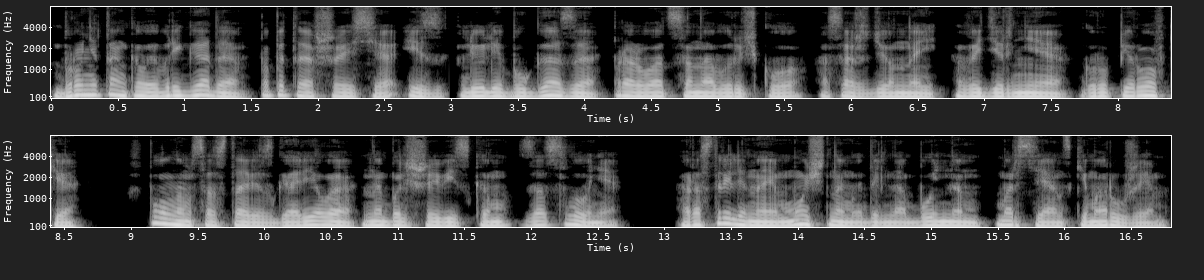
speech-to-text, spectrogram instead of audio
Бронетанковая бригада, попытавшаяся из Люлебугаза прорваться на выручку осажденной в Эдерне группировки, в полном составе сгорела на большевистском заслоне, расстрелянная мощным и дальнобойным марсианским оружием.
